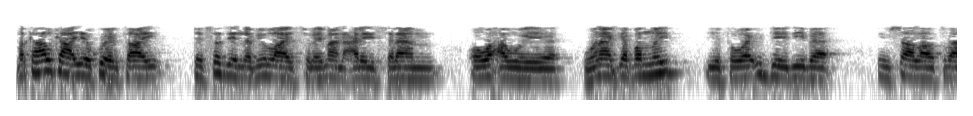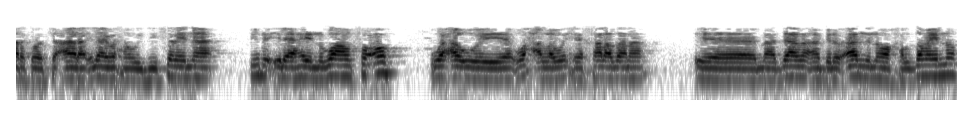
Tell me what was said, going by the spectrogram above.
Marka halkaa ayay ku eg tahay qisadii nabiyullahi sulayman calayhi salaam oo waxa weeye wanaagga badnayd iyo fawaa'ideediiba insha allahu tabaaraka watacaala ilahay waxaan weydiisanaynaa inuu ilaahay nagu anfaco waxa weeye wax alla wixii khaladana maadaama aan bilow aadnin oo khaldamayno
